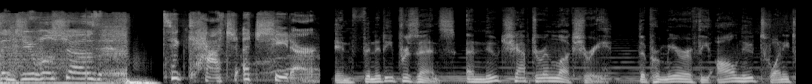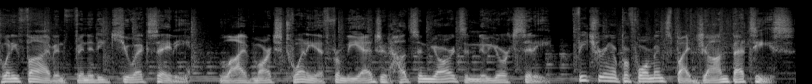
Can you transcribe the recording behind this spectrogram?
The Jubal shows to catch a cheater. Infiniti presents a new chapter in luxury, the premiere of the all new 2025 Infiniti QX80, live March 20th from the edge at Hudson Yards in New York City, featuring a performance by Jon Batiste.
